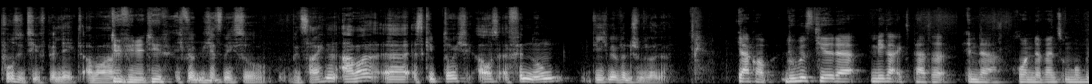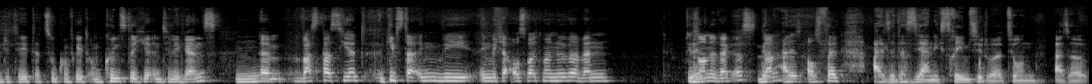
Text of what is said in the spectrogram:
positiv belegt, aber Definitiv. ich würde mich jetzt nicht so bezeichnen. Aber äh, es gibt durchaus Erfindungen, die ich mir wünschen würde. Jakob, du bist hier der Mega-Experte in der Runde, wenn es um Mobilität der Zukunft geht, um künstliche Intelligenz. Ähm, was passiert? Gibt es da irgendwie irgendwelche Ausweichmanöver, wenn die Sonne weg ist? Wenn Dann? alles ausfällt, also das ist ja eine Extremsituation. Also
